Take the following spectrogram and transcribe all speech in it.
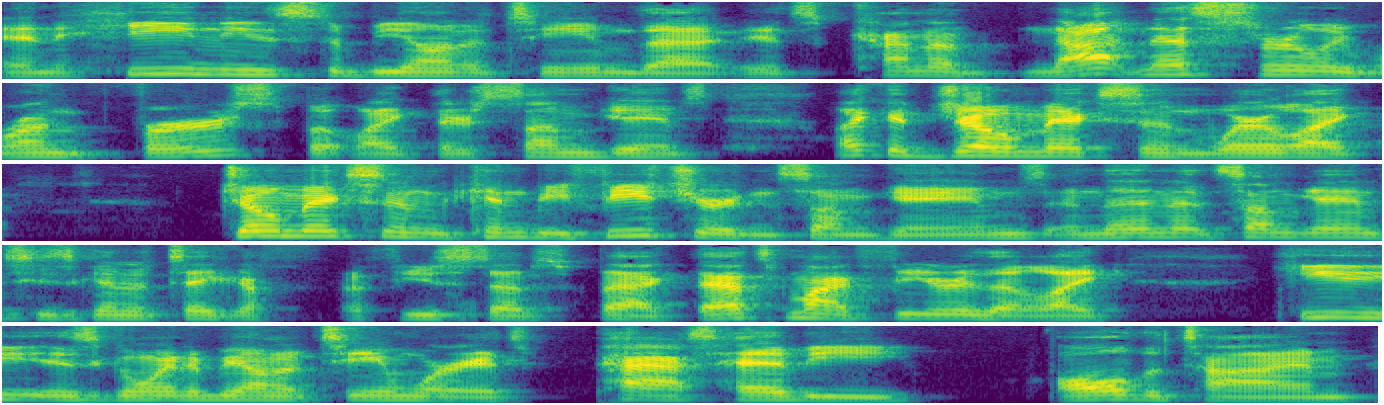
and he needs to be on a team that it's kind of not necessarily run first, but like there's some games like a Joe Mixon where like Joe Mixon can be featured in some games, and then at some games he's going to take a, a, few steps back. That's my fear that like he is going to be on a team where it's pass heavy all the time,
